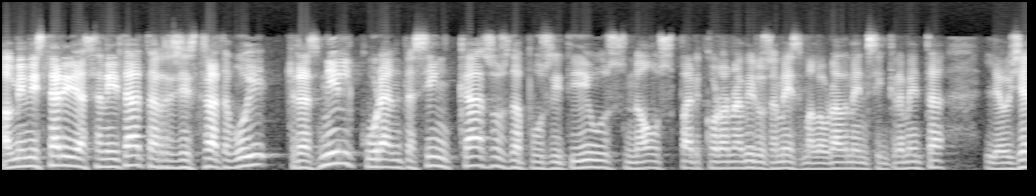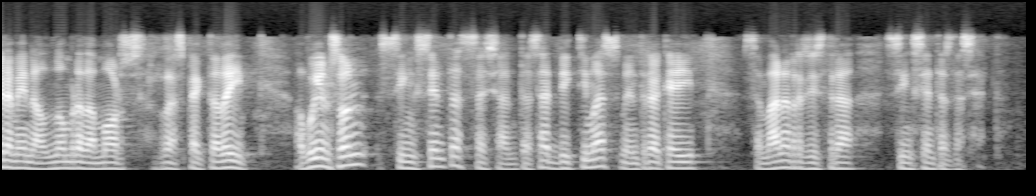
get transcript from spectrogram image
El Ministeri de Sanitat ha registrat avui 3.045 casos de positius nous per coronavirus. A més, malauradament s'incrementa lleugerament el nombre de morts respecte d'ahir. Avui en són 567 víctimes, mentre que ahir se'n van enregistrar 517.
